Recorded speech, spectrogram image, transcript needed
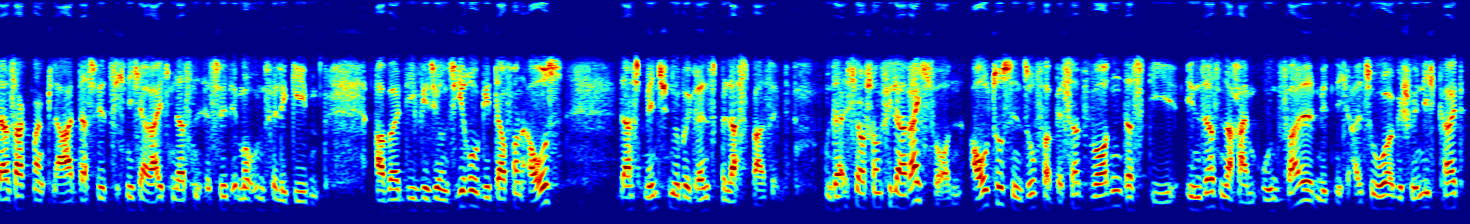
Da sagt man klar, das wird sich nicht erreichen lassen. Es wird immer Unfälle geben. Aber die Vision Zero geht davon aus, dass Menschen nur begrenzt belastbar sind. Und da ist ja auch schon viel erreicht worden. Autos sind so verbessert worden, dass die Insassen nach einem Unfall mit nicht allzu hoher Geschwindigkeit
